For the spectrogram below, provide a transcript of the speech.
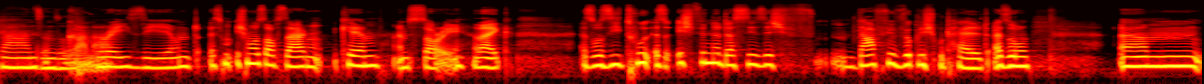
Wahnsinn, Susanna. Crazy. Und es, ich muss auch sagen, Kim, I'm sorry. Like, also sie tut, also ich finde, dass sie sich dafür wirklich gut hält. Also ähm,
